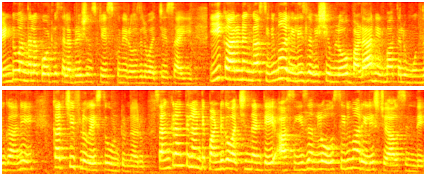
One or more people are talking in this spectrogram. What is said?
రెండు వందల కోట్లు సెలబ్రేషన్స్ చేసుకునే రోజులు వచ్చేసాయి ఈ కారణంగా సినిమా రిలీజ్ల విషయంలో బడా నిర్మాతలు ముందుగానే ఖర్చీఫ్లు వేస్తూ ఉంటున్నారు. సంక్రాంతి లాంటి పండుగ వచ్చిందంటే ఆ సీజన్లో సినిమా రిలీజ్ చేయాల్సిందే.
